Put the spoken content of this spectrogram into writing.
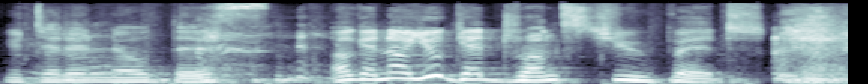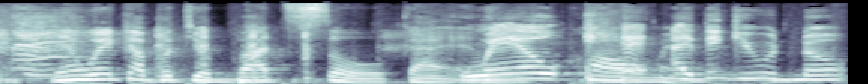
You didn't know this? Okay, no, you get drunk stupid. then wake up with your butt sore, guy. Well. I think you would know.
